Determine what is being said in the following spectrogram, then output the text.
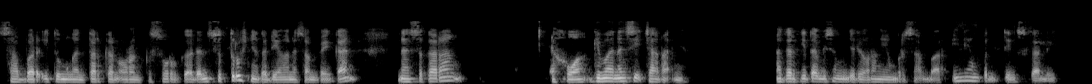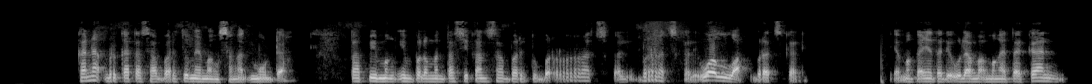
Sabar itu mengantarkan orang ke surga dan seterusnya tadi yang Anda sampaikan. Nah sekarang, ikhwah, gimana sih caranya? Agar kita bisa menjadi orang yang bersabar. Ini yang penting sekali. Karena berkata sabar itu memang sangat mudah. Tapi mengimplementasikan sabar itu berat sekali, berat sekali. Wallah, berat sekali. Ya makanya tadi ulama mengatakan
